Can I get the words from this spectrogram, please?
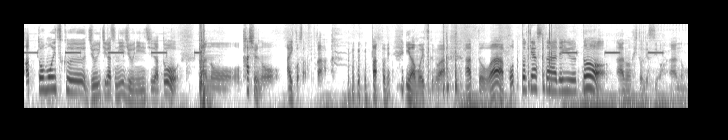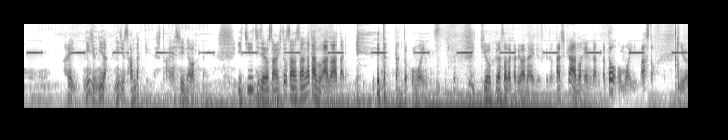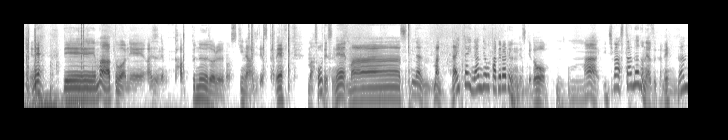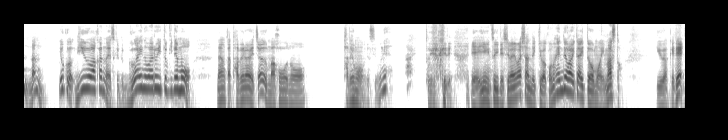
パッと思いつく11月22日だと、あの、歌手の愛子さんとか、パッとね、今思いつくのは、あとは、ポッドキャスターで言うと、あの人ですよ。あの、あれ ?22 だ ?23 だっけ？ちょっと怪しいな、わかんない。1103、133が多分あのあたり だったと思います。記憶が定かではないですけど、確かあの辺だったと思いますと。いうわけでね。で、まあ、あとはね、あれですね、カップヌードルの好きな味ですかね。まあそうですね。まあ、好きな、まあ大体何でも食べられるんですけど、まあ一番スタンダードなやつがね、なん、なん、よく理由はわかんないですけど、具合の悪い時でもなんか食べられちゃう魔法の食べ物ですよね。はい。というわけで、えー、家に着いてしまいましたんで今日はこの辺で終わりたいと思います。というわけで、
